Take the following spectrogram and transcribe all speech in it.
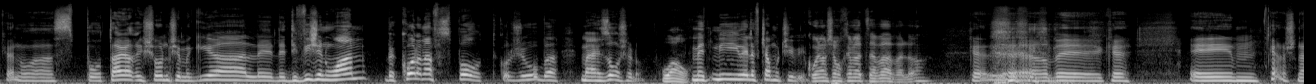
כן, הוא הספורטאי הראשון שמגיע לדיוויז'ן 1 בכל ענף ספורט כלשהו מהאזור שלו, וואו. מ-1970. כולם שולחים לצבא, אבל לא? כן, הרבה, כן. אמ, כן, שני,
